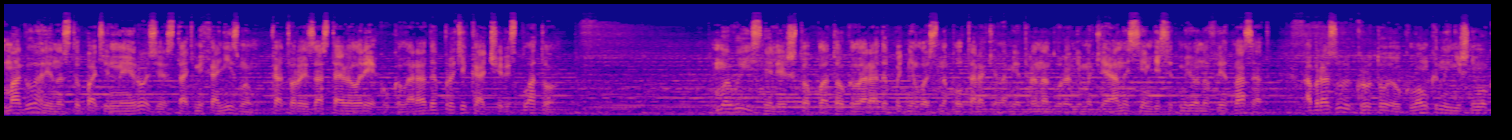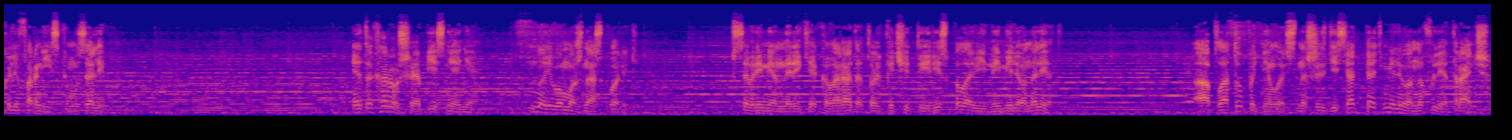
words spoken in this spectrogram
Могла ли наступательная эрозия стать механизмом, который заставил реку Колорадо протекать через плато? Мы выяснили, что плато Колорадо поднялось на полтора километра над уровнем океана 70 миллионов лет назад, образуя крутой уклон к нынешнему Калифорнийскому заливу. Это хорошее объяснение, но его можно оспорить. В современной реке Колорадо только 4,5 миллиона лет. А плато поднялось на 65 миллионов лет раньше.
